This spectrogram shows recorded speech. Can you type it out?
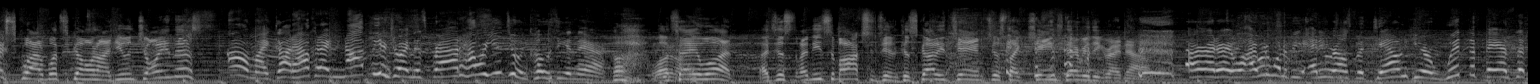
X Squad, what's going on? You enjoying this? Oh my God, how could I not be enjoying this, Brad? How are you doing cozy in there? well, I'll tell you what. I just I need some oxygen because Scotty James just like changed everything right now. All right, all right. Well, I wouldn't want to be anywhere else but down here with the fans, the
